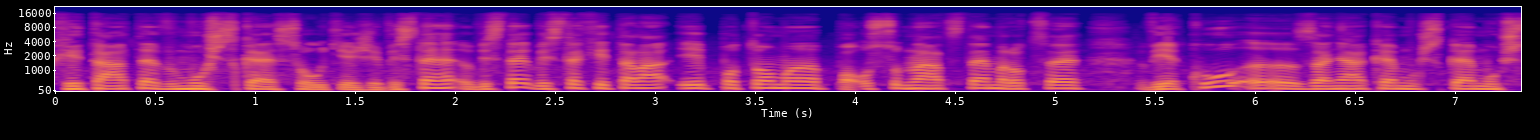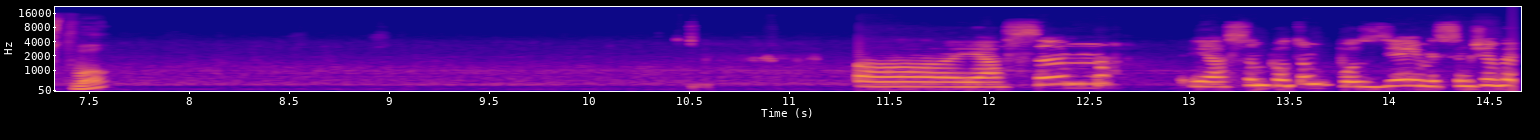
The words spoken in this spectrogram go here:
chytáte v mužské soutěži. Vy jste, vy jste, vy jste chytala i potom eh, po 18. roce věku eh, za nějaké mužské mužstvo? Uh, já jsem, já jsem potom později, myslím, že ve,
